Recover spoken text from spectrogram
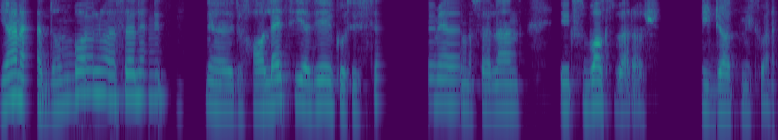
یا نه. دنبال مثلا حالتی از یه اکوسیستم مثلا ایکس باکس براش ایجاد می‌کنه.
